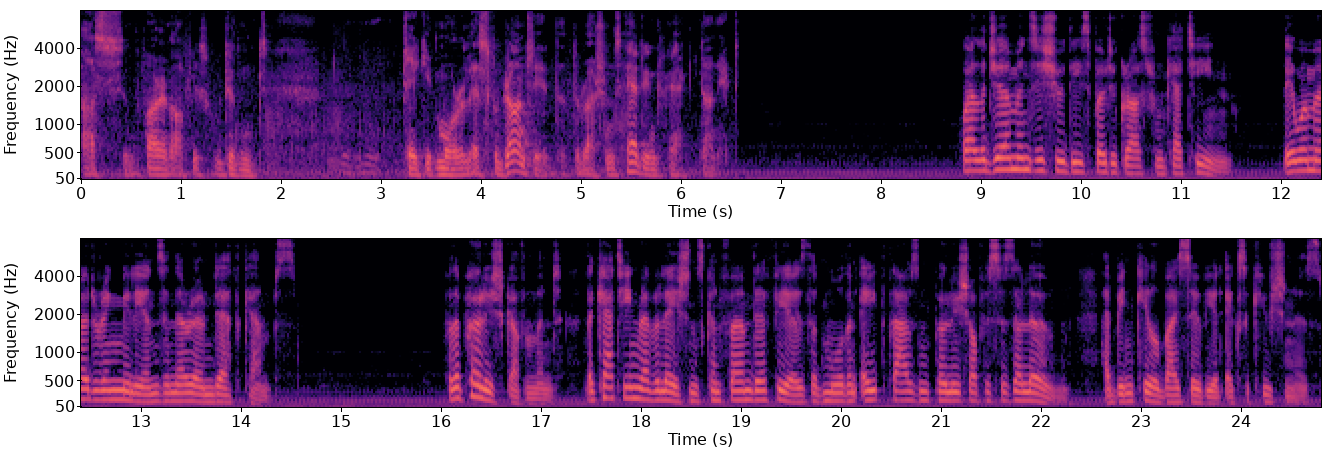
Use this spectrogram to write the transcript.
us in the Foreign Office who didn't uh, take it more or less for granted that the Russians had in fact done it. While the Germans issued these photographs from Katyn, they were murdering millions in their own death camps. For the Polish government, the Katyn revelations confirmed their fears that more than 8,000 Polish officers alone had been killed by Soviet executioners.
